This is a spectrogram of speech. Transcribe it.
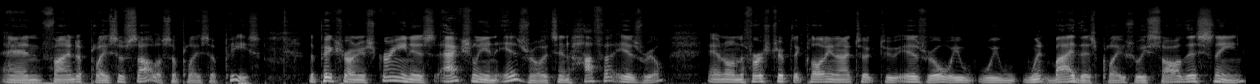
and find a place of solace, a place of peace. The picture on your screen is actually in Israel. It's in Haifa, Israel. And on the first trip that Claudia and I took to Israel, we, we went by this place. We saw this scene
